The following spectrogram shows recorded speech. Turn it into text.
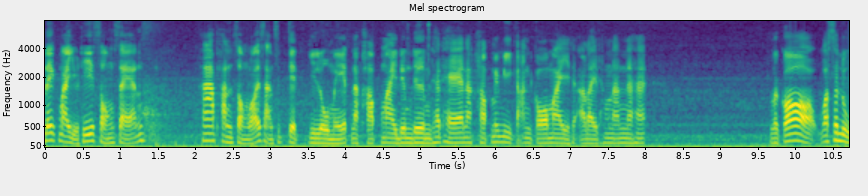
เลขไม้อยู่ที่ 2 5 5,237 กิโลเมตรนะครับไม้เดิมๆแท้ๆนะครับ ไม่มีการกอไม้อะไรทั้งนั้นนะฮะแล้วก็วัสดุ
